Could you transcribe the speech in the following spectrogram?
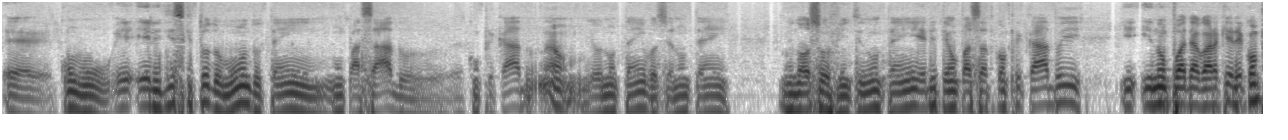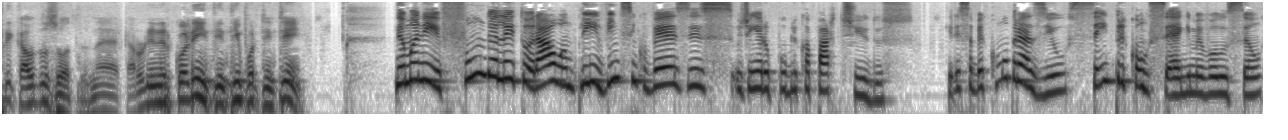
é, como ele disse que todo mundo tem um passado complicado. Não, eu não tenho, você não tem, o nosso ouvinte não tem, ele tem um passado complicado e, e, e não pode agora querer complicar o dos outros, né? Carolina Ercolim, tintim por tintim. Neumani, fundo eleitoral amplia em 25 vezes o dinheiro público a partidos. Queria saber como o Brasil sempre consegue uma evolução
